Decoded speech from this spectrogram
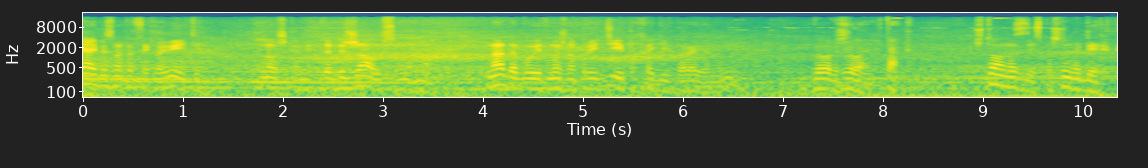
Я и без мотоцикла, видите, ножками добежал и все нормально. Надо будет, можно прийти и походить по району. Было бы желание. Так, что у нас здесь? Пошли на берег.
